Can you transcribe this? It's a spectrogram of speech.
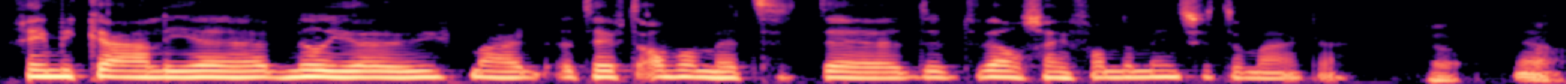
chemicaliën, milieu, maar het heeft allemaal met de, het welzijn van de mensen te maken. Ja. ja.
